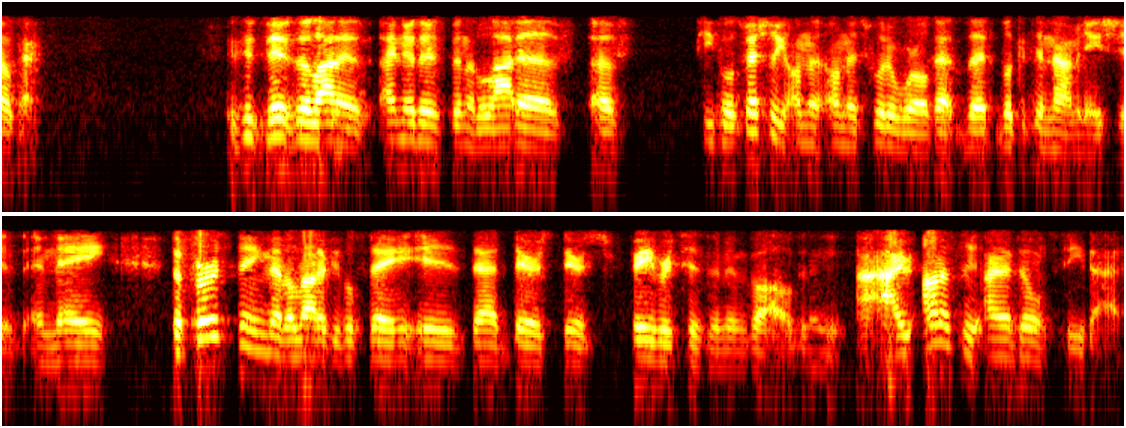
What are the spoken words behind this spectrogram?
Okay. There's a lot of I know there's been a lot of of people, especially on the on the Twitter world, that that look at the nominations and they the first thing that a lot of people say is that there's there's favoritism involved, and I, I honestly I don't see that.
